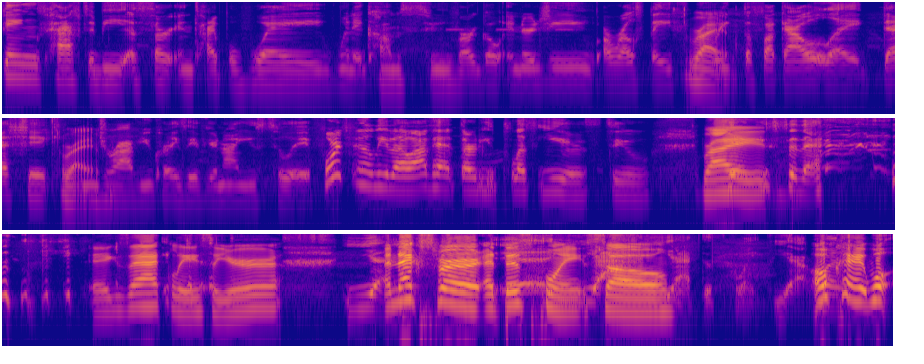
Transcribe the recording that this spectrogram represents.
things have to be a certain type of way when it comes to Virgo energy, or else they Right. freak the fuck out. Like that shit can Right. drive you crazy if you're not used to it. Fortunately, though, I've had thirty plus years to get Right. used to that. exactly. So you're yeah, an expert at this point. yeah, so yeah, at this point, yeah. but- Okay, well,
